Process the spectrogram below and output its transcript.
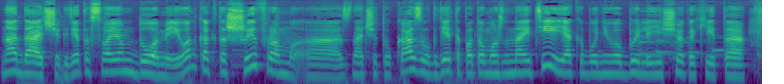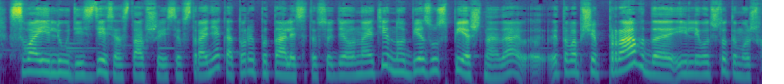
на даче, где-то в своем доме. И он как-то шифром, э, значит, указывал, где это потом можно найти. И якобы у него были еще какие-то свои люди здесь, оставшиеся в стране, которые пытались это все дело найти, но безуспешно. Да? Это вообще правда или вот что ты можешь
